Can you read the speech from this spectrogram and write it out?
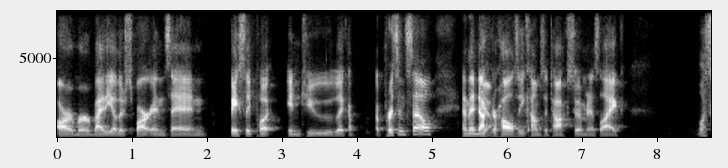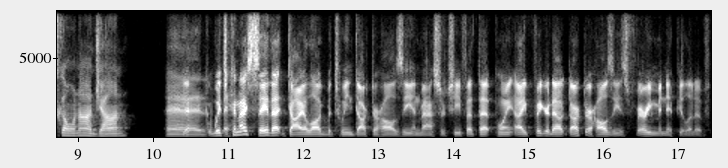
armor by the other Spartans and basically put into like a, a prison cell. And then Yeah. Dr. Halsey comes and talks to him and is like, What's going on, John? Yeah, And which they- can I say that dialogue between Dr. Halsey and Master Chief at that point? I figured out Dr. Halsey is very manipulative.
